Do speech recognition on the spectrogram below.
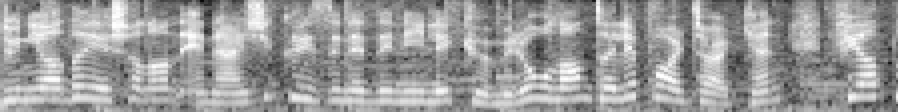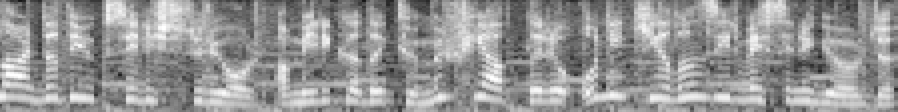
Dünyada yaşanan enerji krizi nedeniyle kömüre olan talep artarken fiyatlarda da yükseliş sürüyor. Amerika'da kömür fiyatları 12 yılın zirvesini gördü.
